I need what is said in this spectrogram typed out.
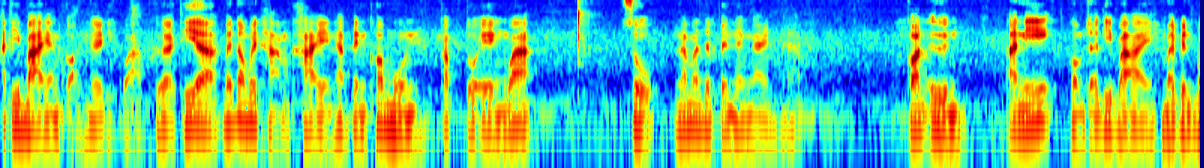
อธิบายกันก่อนเลยดีกว่าเผื่อที่จะไม่ต้องไปถามใครนะเป็นข้อมูลกับตัวเองว่าสูบแล้วมันจะเป็นยังไงนะครับก่อนอื่น อันนี้ผมจะอธิบายมันเป็นโบ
